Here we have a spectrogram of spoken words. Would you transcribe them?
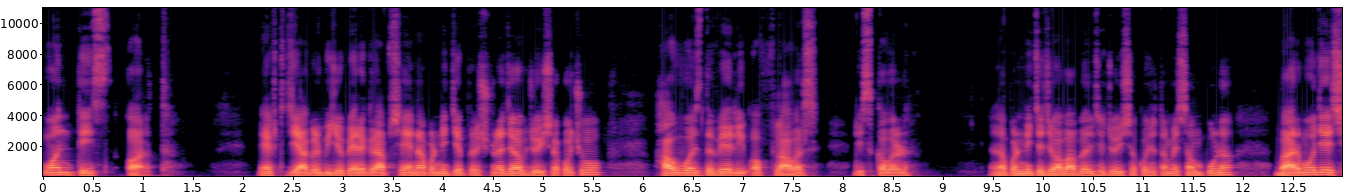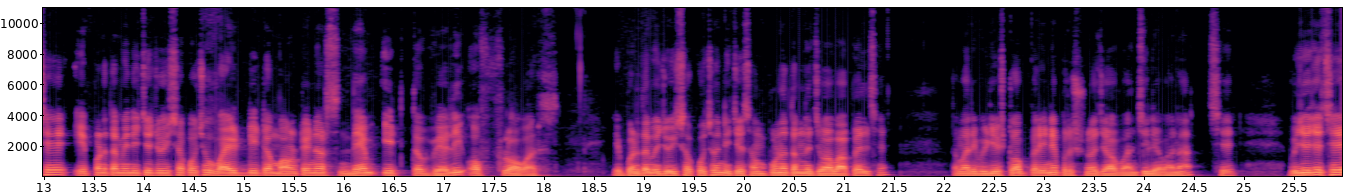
on this earth. Next જે આગળ બીજો પેરેગ્રાફ છે, એના પર નીચે પ્રશ્નના જવાબ જોઈ શકો છો. How was the value of flowers discovered એના પર નીચે જવાબ આપેલ છે, જોઈ શકો છો તમે સંપૂર્ણ. બારમો જે છે, એ પણ તમે નીચે જોઈ શકો છો. Why did the mountaineers name it the Valley of Flowers એ પણ તમે જોઈ શકો છો. નીચે સંપૂર્ણ તમને જવાબ આપેલ છે. તમારે વીડિયો સ્ટોપ કરીને પ્રશ્નનો જવાબ વાંચી લેવાના છે. બીજો જે છે,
